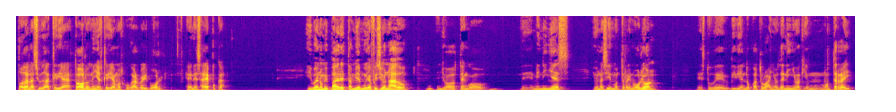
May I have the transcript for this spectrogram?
Toda la ciudad quería, todos los niños queríamos jugar béisbol en esa época. Y bueno, mi padre también muy aficionado. Yo tengo eh, mi niñez, yo nací en Monterrey, Nuevo León. Estuve viviendo cuatro años de niño aquí en Monterrey.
